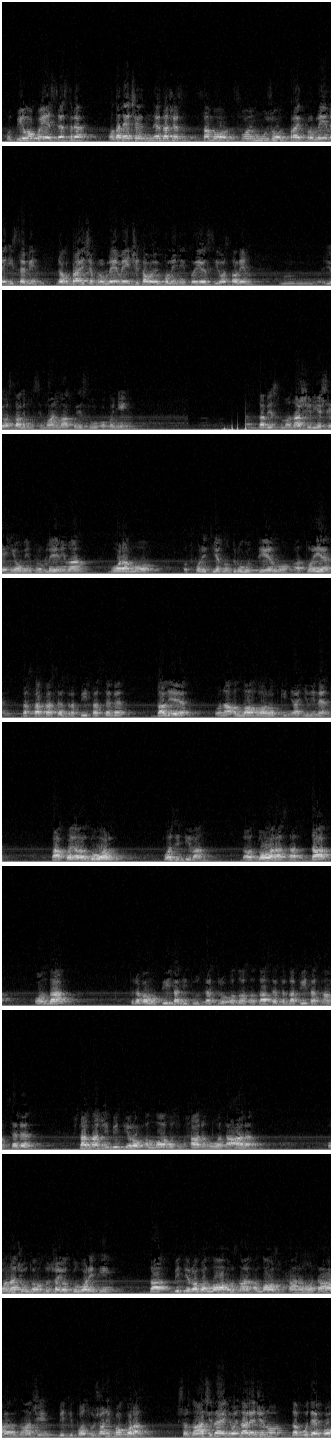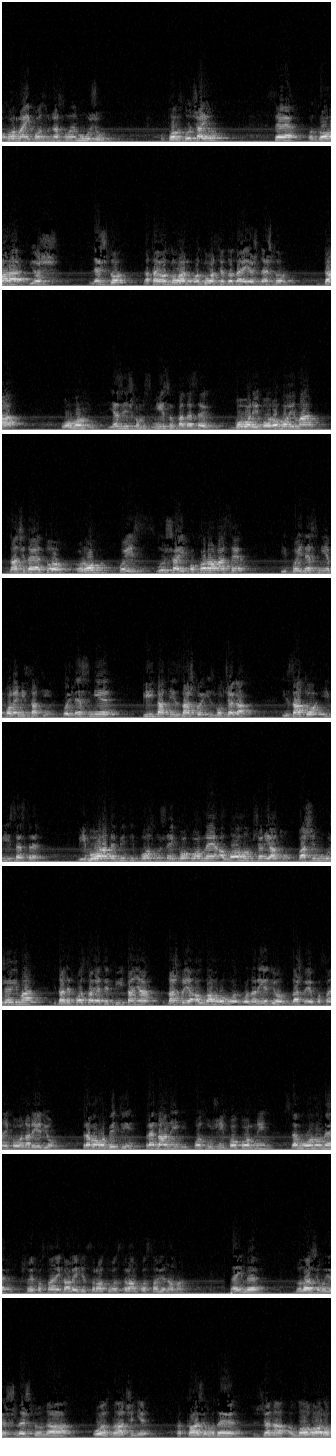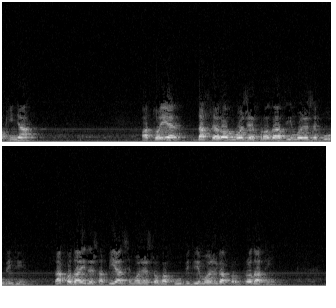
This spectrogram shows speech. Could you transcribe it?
kod bilo koje sestre onda neće, ne da će samo svojom mužu praviti probleme i sebi nego pravit će probleme i čitavoj okolini to jest i ostalim mm, i ostalim muslimanima koji su oko njih. Da bismo naši rješenje ovim problemima moramo otvoriti jednu drugu temu a to je da svaka sestra pita sebe da li je ona Allahova robkinja ili ne. Pa ako je odgovor pozitivan da odgovara sa da onda trebamo pitati tu sestru odnosno ta sestra da pita sam sebe šta znači biti rob Allahu subhanahu wa ta'ala? Ona će u tom slučaju odgovoriti da biti rob Allahu, zna, Allahu subhanahu wa ta'ala znači biti poslušan i pokoran što znači da je njoj naređeno da bude pokorna i poslušna svojem mužu. U tom slučaju se odgovara još nešto na taj odgovor, odgovor se dodaje još nešto da u ovom jezičkom smislu kada se govori o robovima znači da je to rob koji sluša i pokorava se i koji ne smije polemisati koji ne smije pitati zašto i zbog čega. I zato i vi sestre vi morate biti poslušne i pokorne Allahom šarijatu vašim muževima i da ne postavljate pitanja zašto je Allah ovo naredio zašto je poslanik ovo naredio. Trebamo biti predani i poslušni i pokorni svemu onome što je poslanik alaihi salatu wasalam ostavio nama. Naime dodaćemo još nešto na ovo značenje kad kažemo da je žena Allahova robkinja a to je da se rob može prodati i može se kupiti. Tako da ideš na pijaci možeš roba kupiti i možeš ga pr prodati.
